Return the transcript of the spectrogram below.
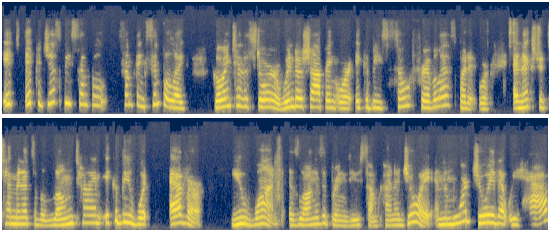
It it could just be simple, something simple like going to the store or window shopping, or it could be so frivolous, but it or an extra 10 minutes of alone time. It could be whatever you want as long as it brings you some kind of joy. And the more joy that we have,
